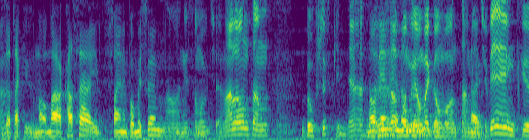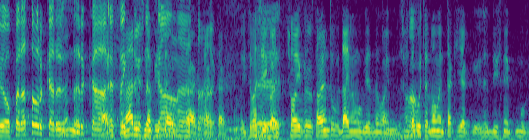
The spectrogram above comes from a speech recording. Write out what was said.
nie? Za taki, ma, mała kasa i z fajnym pomysłem. No, niesamowicie. No ale on tam był wszystkim, nie? No, wiem, Alfą no, i omegą, bo on tam Tak. dźwięk, operatorka, reżyserka, tak, efekty scenariusz napisał, specjalne. tak, tak, tak. No I zobaczcie, E, człowiek wielu talentów, dajmy mu Gwiezdne Wojny. Zresztą No. to był ten moment taki, jak Disney, mówi,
